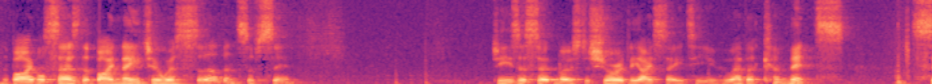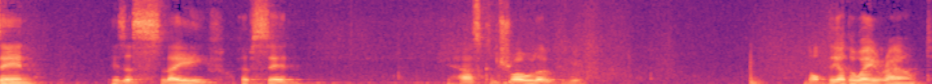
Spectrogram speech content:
The Bible says that by nature we're servants of sin. Jesus said, Most assuredly I say to you, whoever commits sin is a slave of sin. He has control over you. Not the other way around.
